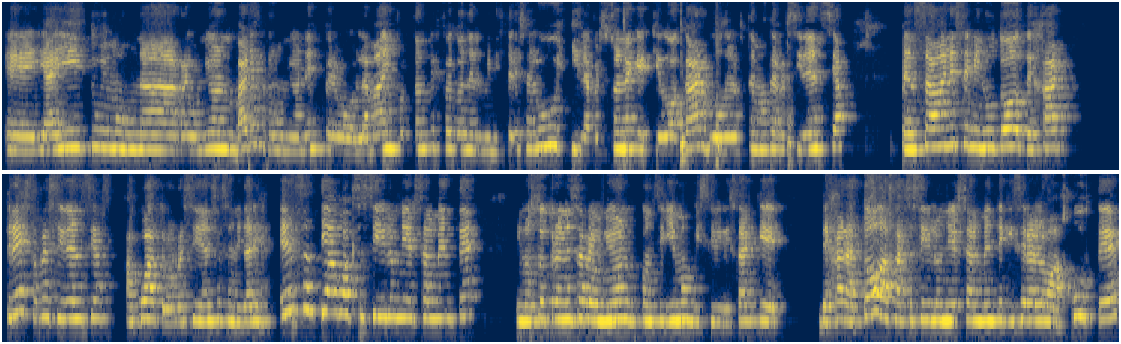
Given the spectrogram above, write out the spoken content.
Eh, y ahí tuvimos una reunión, varias reuniones, pero la más importante fue con el Ministerio de Salud y la persona que quedó a cargo de los temas de residencia pensaba en ese minuto dejar tres residencias a cuatro residencias sanitarias en Santiago accesibles universalmente y nosotros en esa reunión conseguimos visibilizar que dejar a todas accesibles universalmente, que hicieran los ajustes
